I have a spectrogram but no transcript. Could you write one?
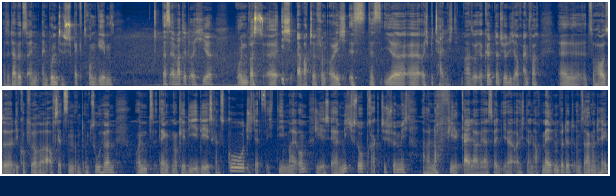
Also da wird es ein, ein buntes Spektrum geben. Das erwartet euch hier und was äh, ich erwarte von euch, ist, dass ihr äh, euch beteiligt. Also ihr könnt natürlich auch einfach äh, zu Hause die Kopfhörer aufsetzen und, und zuhören und denken, okay, die Idee ist ganz gut, ich setze ich die mal um. Die ist eher nicht so praktisch für mich, aber noch viel geiler wäre es, wenn ihr euch dann auch melden würdet und sagen hey,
